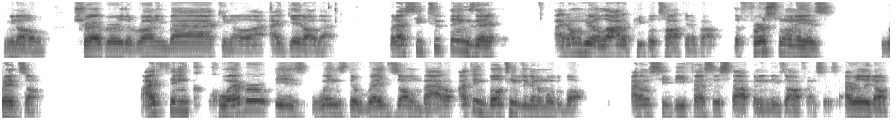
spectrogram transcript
You know, Trevor, the running back. You know, I, I get all that, but I see two things that I don't hear a lot of people talking about. The first one is red zone. I think whoever is wins the red zone battle, I think both teams are going to move the ball. I don't see defenses stopping these offenses. I really don't.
